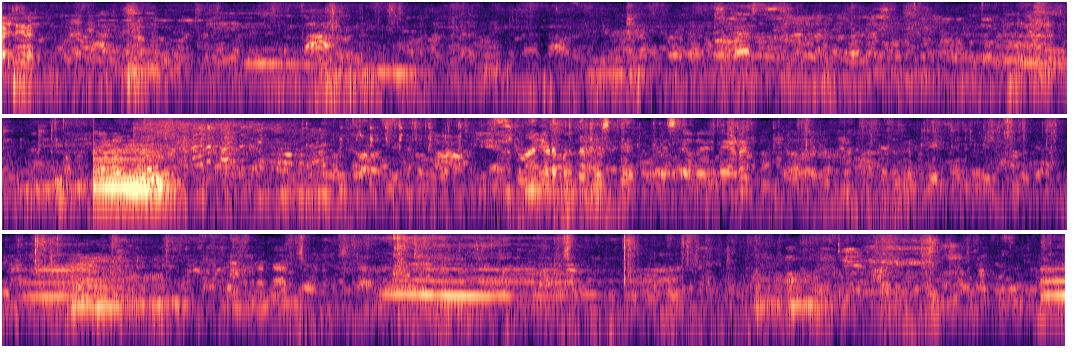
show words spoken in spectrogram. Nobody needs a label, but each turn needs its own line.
எடுத்துக்கிறேன் Mm. மாதிரி இடம் இருந்தால் பெஸ்ட்டு இடம்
